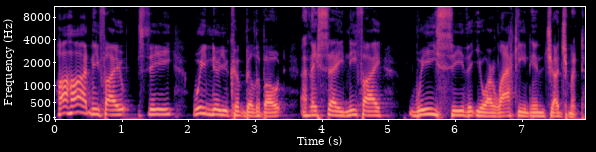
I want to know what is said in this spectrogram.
ha ha, Nephi, see, we knew you couldn't build a boat. And they say, Nephi, we see that you are lacking in judgment.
